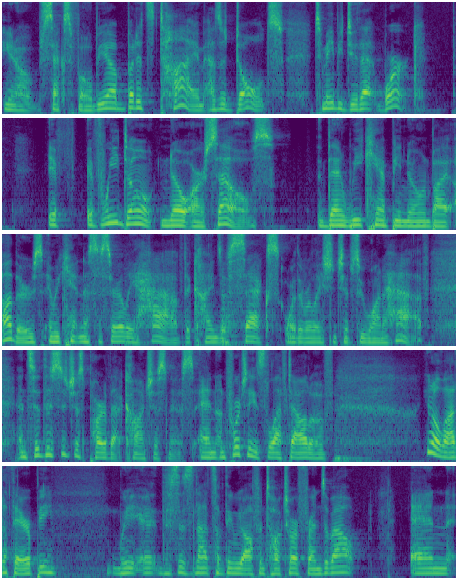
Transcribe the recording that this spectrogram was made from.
you know sex phobia, but it's time as adults to maybe do that work. If if we don't know ourselves, then we can't be known by others and we can't necessarily have the kinds of sex or the relationships we want to have. And so this is just part of that consciousness. And unfortunately, it's left out of, you know, a lot of therapy. We, uh, this is not something we often talk to our friends about. And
